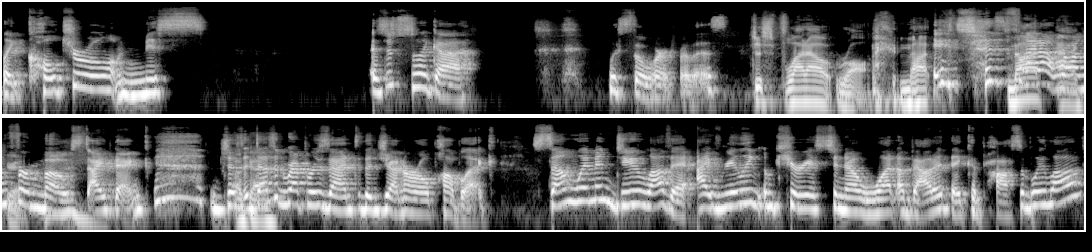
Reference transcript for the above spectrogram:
Like cultural miss it's just like a what's the word for this? just flat out wrong. not It's just flat out wrong for most, I think. Just Okay. it doesn't represent the general public. Some women do love it. I really am curious to know what about it they could possibly love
